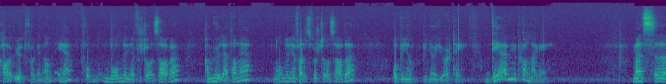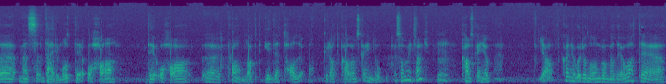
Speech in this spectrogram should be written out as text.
hva utfordringene er, få noenlunde forståelse av det, hva mulighetene er, noenlunde felles forståelse av det, og begynne, begynne, å gjøre ting. Det er mye planlegging. Mens, eh, mens derimot det å ha det å ha eh, planlagt i detalj akkurat hva de skal ende opp som, ikke sant? Mm. Hva de skal ende opp med. Ja, det kan jo være noen ganger det òg at det er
